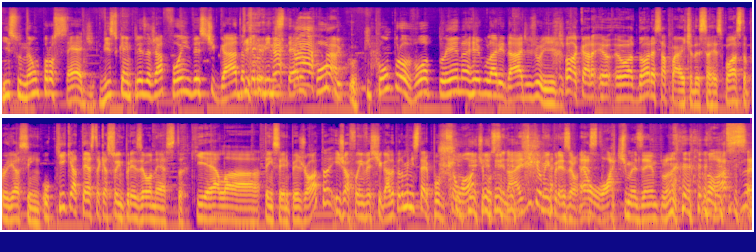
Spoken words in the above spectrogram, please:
Isso não procede, visto que a empresa já foi investigada pelo Ministério Público, que comprovou a plena regularidade jurídica. Ó, cara, eu, eu adoro essa parte dessa resposta, porque assim, o que que atesta que a sua empresa é honesta? Que ela tem CNPJ e já foi investigada pelo Ministério Público. São ótimos sinais de que uma empresa é É honesta. um ótimo exemplo, né? Nossa!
